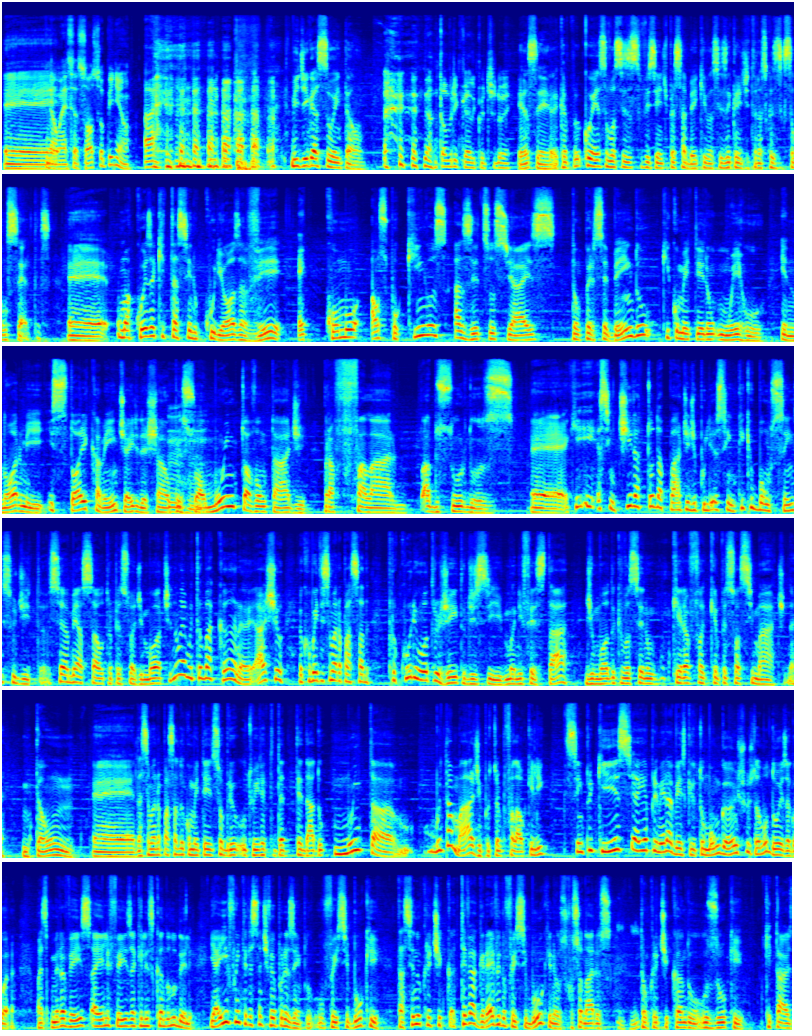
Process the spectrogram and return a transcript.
É... Não, essa é só a sua opinião. Me diga a sua então. Não, tô brincando, continue. Eu sei, eu conheço vocês o suficiente para saber que vocês acreditam nas coisas que são certas. É, uma coisa que tá sendo curiosa a ver é como aos pouquinhos as redes sociais estão percebendo que cometeram um erro enorme historicamente aí de deixar o uhum. pessoal muito à vontade para falar absurdos é, que, assim, tira toda a parte de polícia. Assim, o que, que o bom senso dita? Você ameaçar outra pessoa de morte não é muito bacana. Acho, eu comentei semana passada, procure um outro jeito de se manifestar de um modo que você não queira que a pessoa se mate, né? Então, é, na semana passada eu comentei sobre o Twitter ter dado muita, muita margem pro Trump falar o que ele sempre quis, e aí a primeira vez que ele tomou um gancho, já tomou dois agora. Mas a primeira vez, aí ele fez aquele escândalo dele. E aí foi interessante ver, por exemplo, o Facebook tá sendo criticado. Teve a greve do Facebook né? Os funcionários estão uhum. criticando o Zuki, que está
